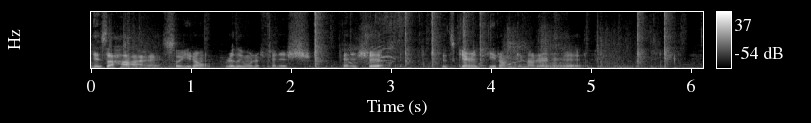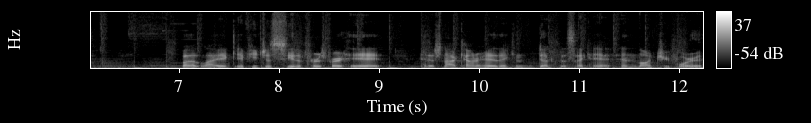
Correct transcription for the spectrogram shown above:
is a high, so you don't really want to finish finish it. It's guaranteed on counter hit. But like, if you just see the first part hit and it's not counter hit, they can duck the second hit and launch you for it.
